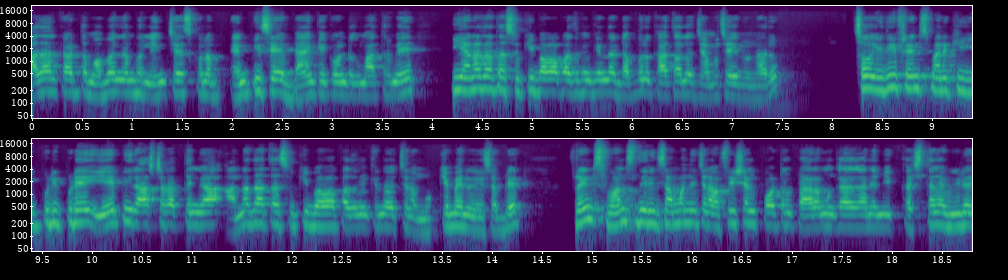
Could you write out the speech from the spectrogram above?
ఆధార్ కార్డుతో మొబైల్ నెంబర్ లింక్ చేసుకున్న ఎన్పిసిఐ బ్యాంక్ అకౌంట్కు మాత్రమే ఈ అన్నదాత సుఖీభావ పథకం కింద డబ్బులు ఖాతాలో జమ చేయనున్నారు. సో ఇది ఫ్రెండ్స్ మనకి ఇప్పుడిప్పుడే ఏపీ రాష్ట్ర వ్యాప్తంగా అన్నదాత సుఖీభావ పథకం కింద వచ్చిన ముఖ్యమైన న్యూస్ అప్డేట్. ఫ్రెండ్స్ వన్స్ దీనికి సంబంధించిన అఫీషియల్ పోర్టల్ ప్రారంభం కాగానే మీకు ఖచ్చితంగా వీడియో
